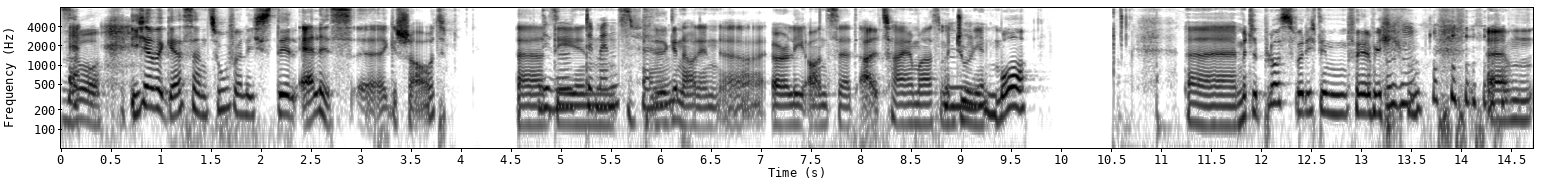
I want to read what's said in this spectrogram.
So, ich habe gestern zufällig Still Alice äh, geschaut. Äh, Diese Demenzfilm. äh, Genau, den äh, Early Onset Alzheimer's mit Mhm. Julian Moore. Äh, Mittel Plus würde ich dem Film geben. Mhm. ähm,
